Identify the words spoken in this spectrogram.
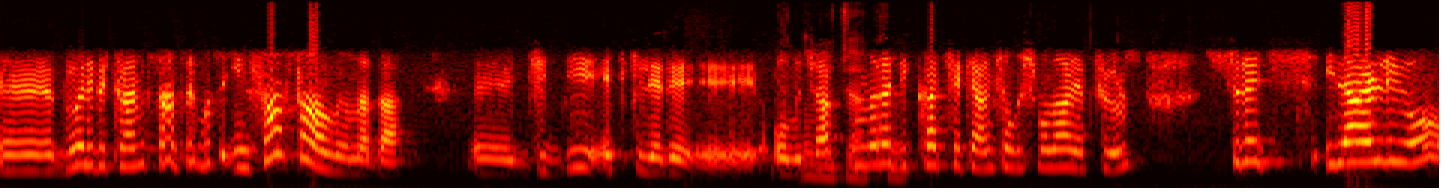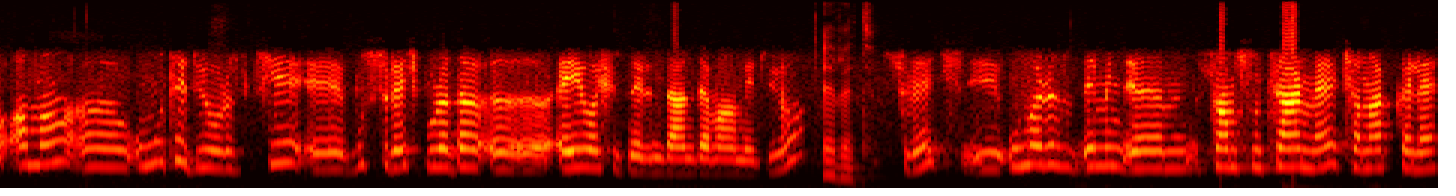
e, böyle bir termik santral olması insan sağlığına da e, ciddi etkileri e, olacak. olacak. Bunlara dikkat çeken çalışmalar yapıyoruz. Süreç ilerliyor ama e, umut ediyoruz ki e, bu süreç burada e, EYOŞ üzerinden devam ediyor. Evet. Süreç. E, umarız demin e, Samsun Terme, Çanakkale,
